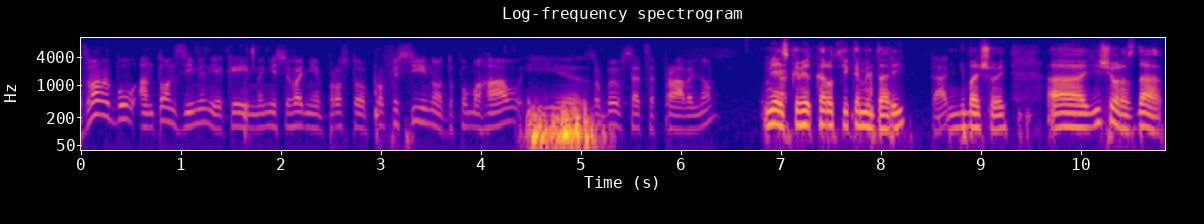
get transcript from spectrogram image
З вами був Антон Зімін, який мені сьогодні просто професійно допомагав і зробив все це правильно. У меня есть короткий комментарий, Так, небольшой. А, еще раз, да,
